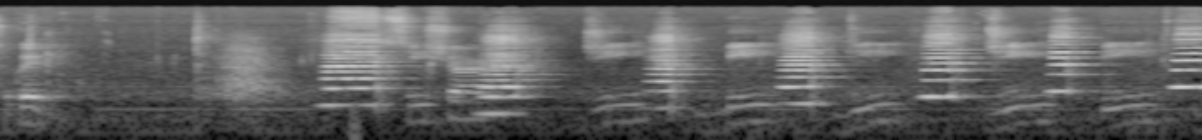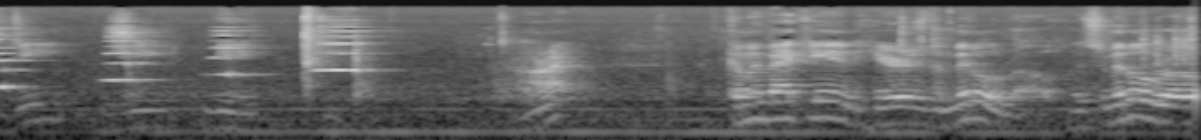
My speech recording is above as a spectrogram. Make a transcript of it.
So quickly. C sharp, G, B, D, G, B, D, Coming back in, here's the middle row. This middle row,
